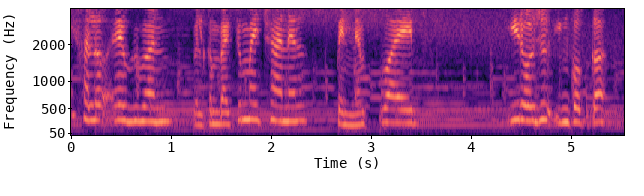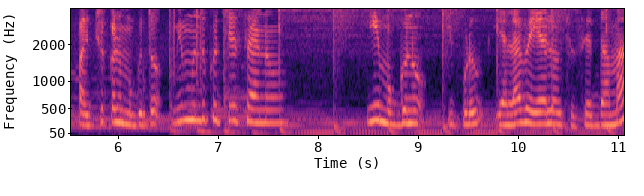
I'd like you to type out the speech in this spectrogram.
Hi hello everyone. Welcome back to my channel పెన్నెం వైబ్స్. ఈరోజు ఇంకొక పచ్చుక్కల ముగ్గుతో మీ ముందుకు వచ్చేసాను ఈ ముగ్గును ఇప్పుడు ఎలా వేయాలో చూసేద్దామా?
